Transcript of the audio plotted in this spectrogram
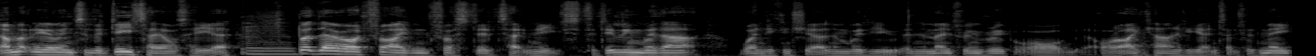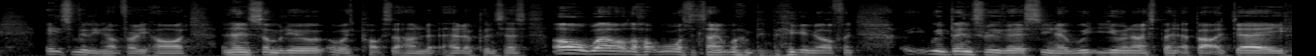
Now, I'm not going to go into the details here, Mm. but there are tried and trusted techniques for dealing with that. Wendy can share them with you in the mentoring group, or or I can if you get in touch with me. It's really not very hard. And then somebody always pops their hand head up and says, "Oh well, the hot water tank won't be big enough." And we've been through this. You know, we, you and I spent about a day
